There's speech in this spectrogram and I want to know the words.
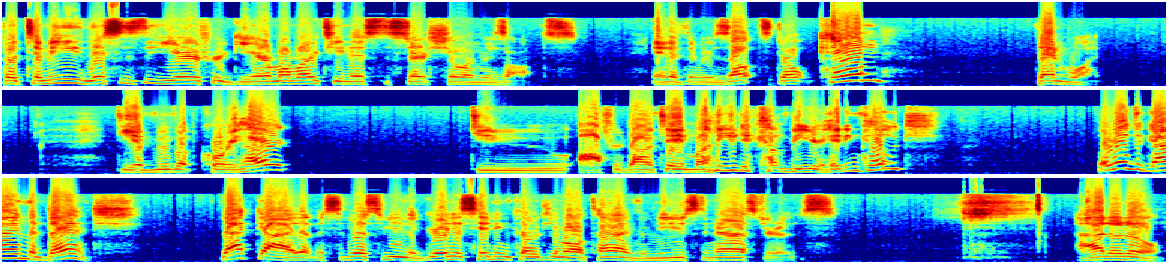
But to me, this is the year for Guillermo Martinez to start showing results. And if the results don't come, then what? Do you move up Corey Hart? Do you offer Dante money to come be your hitting coach? What about the guy on the bench? That guy that was supposed to be the greatest hitting coach of all time from the Houston Astros. I don't know.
